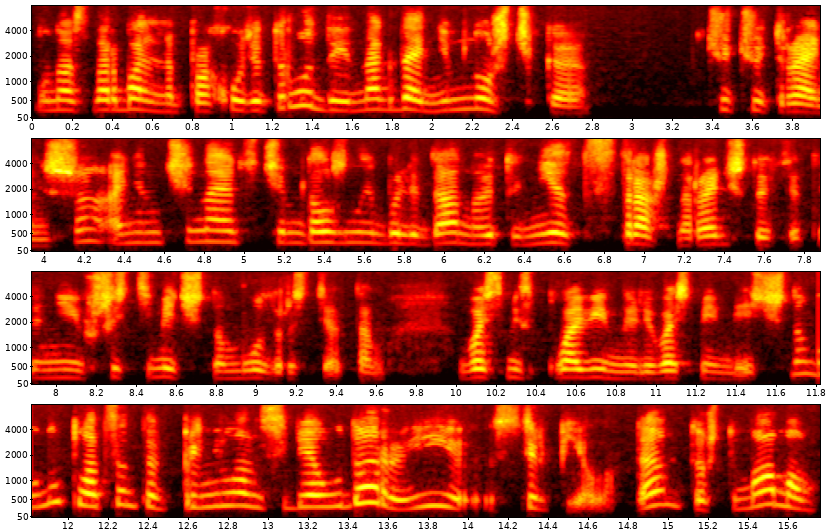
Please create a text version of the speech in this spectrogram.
у нас нормально проходят роды, иногда немножечко чуть-чуть раньше они начинаются, чем должны были, да, но это не страшно раньше, то есть это не в шестимесячном возрасте, а там восьми с половиной или восьмимесячном. Ну, плацента приняла на себя удар и стерпела, да, то, что мамам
